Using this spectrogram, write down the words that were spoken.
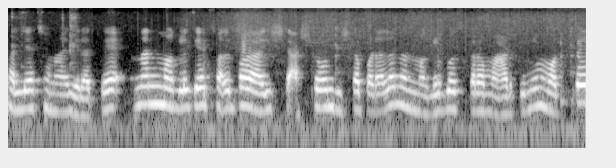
ಪಲ್ಯ ಚೆನ್ನಾಗಿರತ್ತೆ. ನನ್ನ ಮಗಳಿಗೆ ಸ್ವಲ್ಪ ಇಷ್ಟ, ಅಷ್ಟೊಂದು ಇಷ್ಟಪಡಲ್ಲ ನನ್ನ ಮಗಳಿಗೋಸ್ಕರ ಮಾಡ್ತೀನಿ. ಮೊಟ್ಟೆ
